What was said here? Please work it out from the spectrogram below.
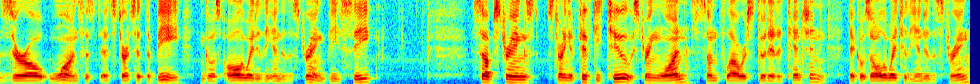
0, 1, so it starts at the B and goes all the way to the end of the string, BC. Substrings starting at 52 of string 1, sunflower stood at attention. That goes all the way to the end of the string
